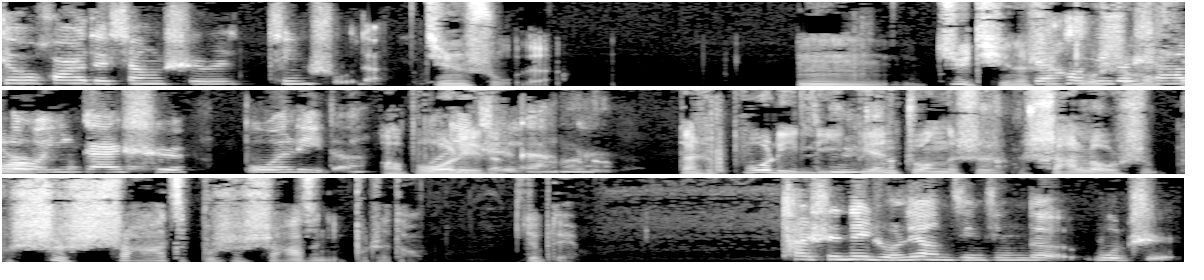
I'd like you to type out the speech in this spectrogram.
雕花的像是金属的，金属的。嗯，具体呢是做什么花？应该是。玻璃的哦，玻璃的，但是玻璃里边装的是沙漏，是是沙子，不是沙子，你不知道，对不对？它是那种亮晶晶的物质，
